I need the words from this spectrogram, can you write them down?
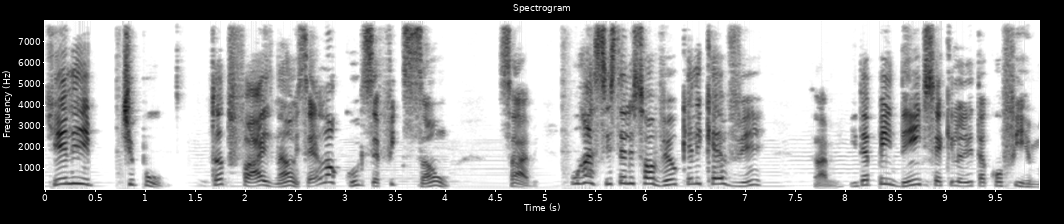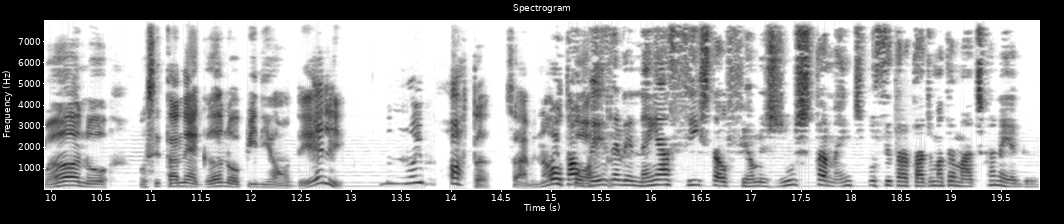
que ele, tipo, tanto faz, não, isso é loucura, isso é ficção, sabe? O racista ele só vê o que ele quer ver, sabe? Independente se aquilo ali tá confirmando ou, ou se tá negando a opinião dele, não importa, sabe? Não Ou importa. talvez ele nem assista ao filme justamente por se tratar de uma temática negra.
